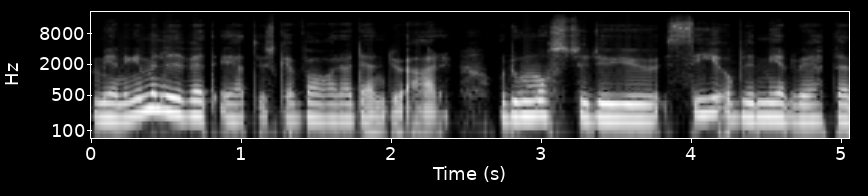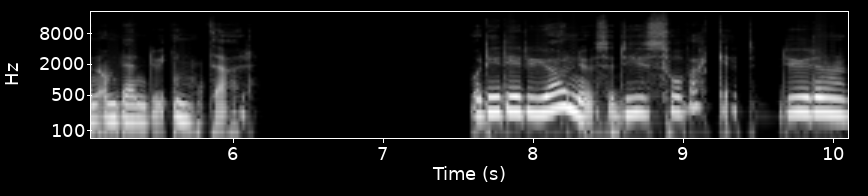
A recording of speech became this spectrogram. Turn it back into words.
meningen med livet är att du ska vara den du är. Och då måste du ju se och bli medveten om den du inte är. Och det är det du gör nu, så det är ju så vackert. Du är den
